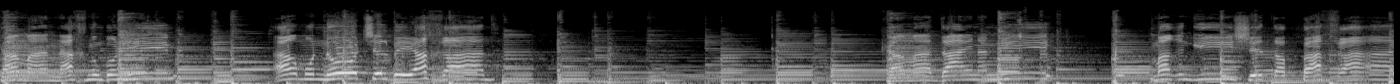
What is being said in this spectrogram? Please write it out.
כמה אנחנו בונים ארמונות של ביחד עדיין אני מרגיש את הפחד.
